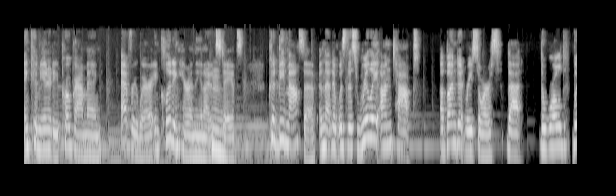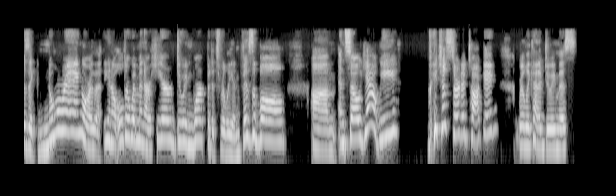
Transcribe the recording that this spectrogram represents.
in community programming everywhere, including here in the United Hmm. States, could be massive, and that it was this really untapped, abundant resource that the world was ignoring, or that you know older women are here doing work, but it's really invisible. Um, and so, yeah, we we just started talking, really kind of doing this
